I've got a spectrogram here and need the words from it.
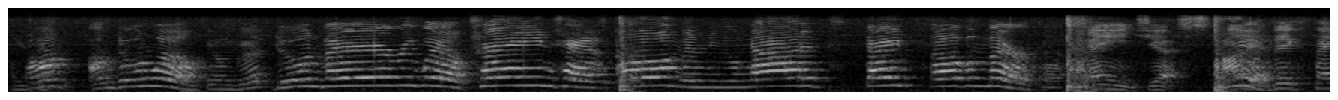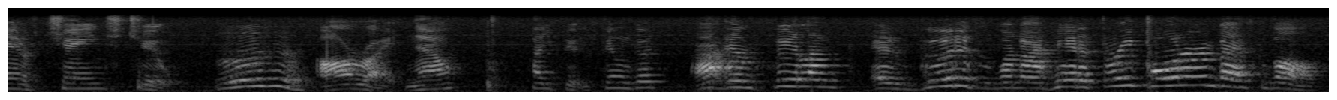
How you I'm, I'm doing well. Feeling good? Doing very well. Change has come in the United States of America. Change, yes. I'm a big fan of change, too. Mm-hmm. All right. Now, how you feel? You feeling good? I am feeling as good as when I hit a three-pointer in basketball.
